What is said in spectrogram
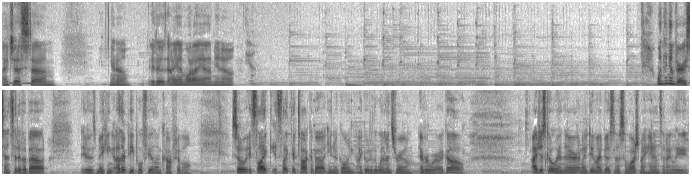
I just, um, you know, it is, I am what I am, you know. yeah. One thing I'm very sensitive about is making other people feel uncomfortable. So it's like it's like they talk about, you know, going I go to the women's room everywhere I go. I just go in there and I do my business and wash my hands and I leave.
